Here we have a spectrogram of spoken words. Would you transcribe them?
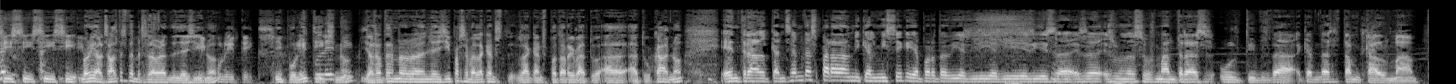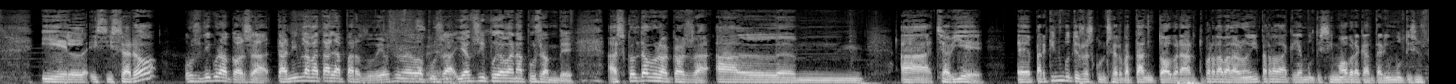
Sí, sí, sí, sí. Bueno, i els altres també se l'hauran de llegir, no? I polítics. I polítics, no? I els altres també l'hauran de llegir per saber la que ens, la que ens pot arribar a, a, a tocar, no? Entre el que ens hem d'esperar del Miquel Missé, que ja porta dies i dies i dies, i dies és, és un dels seus mantres últims, de, que hem d'estar amb calma, i, el, i Ciceró, us dic una cosa, tenim la batalla perduda, ja us, hi a posar, ja us hi podeu anar posant bé. Escolta'm una cosa, el, um, uh, Xavier, eh, per quins motius es conserva tanta obra? Ara tu parlava de la Noemi, parlava que hi ha moltíssima obra, que en tenim moltíssims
